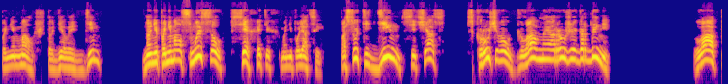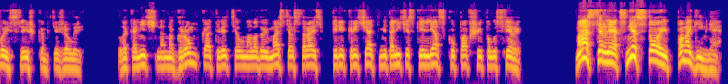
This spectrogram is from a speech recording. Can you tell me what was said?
понимал, что делает Дим, но не понимал смысл всех этих манипуляций. По сути, Дим сейчас скручивал главное оружие гордыни. Лапы слишком тяжелы. Лаконично, но громко ответил молодой мастер, стараясь перекричать металлический лязг упавшей полусферы. Мастер Лекс, не стой, помоги мне.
